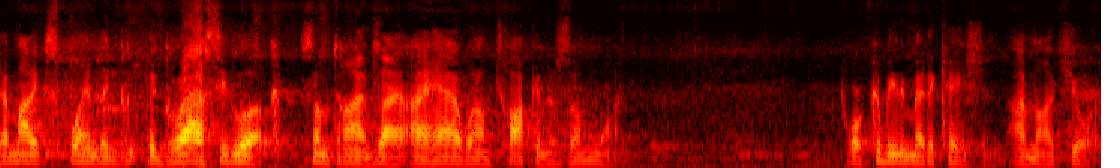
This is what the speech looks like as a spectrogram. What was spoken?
That might explain the, the glassy look sometimes I, I have when I'm talking to someone. Or it could be the medication. I'm not sure.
